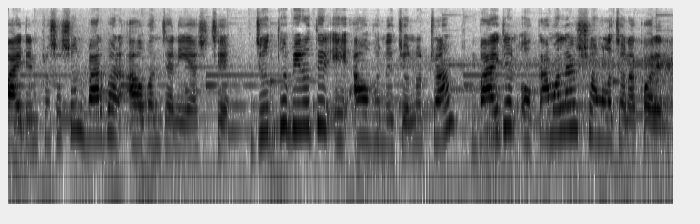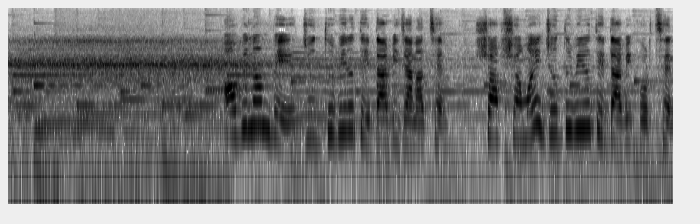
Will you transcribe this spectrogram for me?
বাইডেন প্রশাসন বারবার আহ্বান জানিয়ে আসছে। যুদ্ধবিরতির এই আহ্বানের জন্য ট্রাম্প, বাইডেন ও কামালার সমালোচনা করেন। অবিলম্বে যুদ্ধবিরতির দাবি জানাচ্ছেন। সব সময় যুদ্ধবিরতির দাবি করছেন।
